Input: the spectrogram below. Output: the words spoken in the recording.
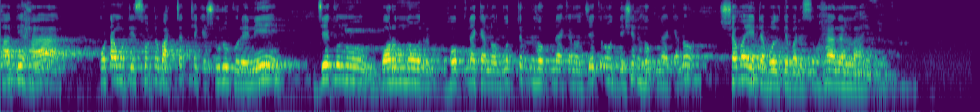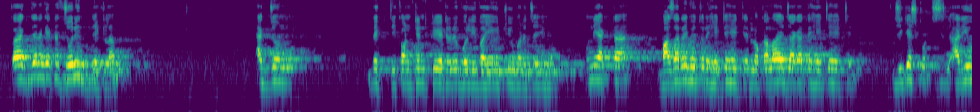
ফাতিহা মোটামুটি ছোট বাচ্চার থেকে শুরু করে নিয়ে যে কোনো বর্ণর হোক না কেন, গোত্রের হোক না কেন, যে কোনো দেশের হোক না কেন, সবাই এটা বলতে পারে সুহান আল্লাহ কয়েকদিন আগে একটা জরিপ দেখলাম। একজন ব্যক্তি কন্টেন্ট ক্রিয়েটারে বলি বা ইউটিউবারে যাই হোক, উনি একটা বাজারের ভেতরে হেঁটে হেঁটে লোকালয়ের জায়গাতে হেঁটে হেঁটে জিজ্ঞেস করতেছেন are you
